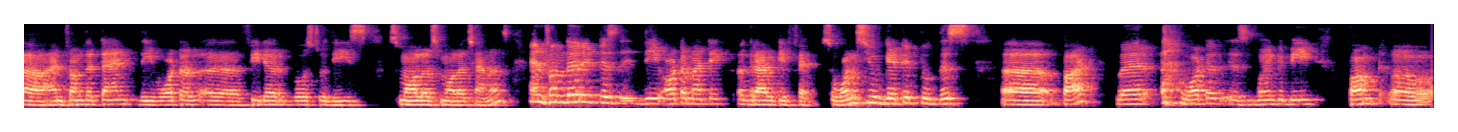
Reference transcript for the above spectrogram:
uh, and from the tank, the water uh, feeder goes to these smaller, smaller channels. And from there, it is the automatic uh, gravity fed. So once you get it to this uh, part where water is going to be pumped uh,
